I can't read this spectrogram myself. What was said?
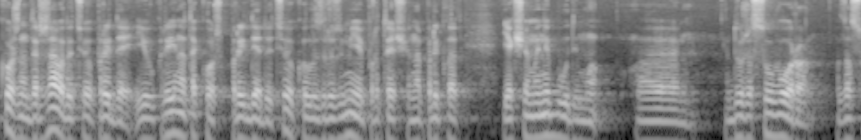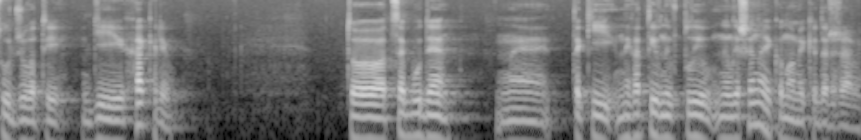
кожна держава до цього прийде, і Україна також прийде до цього, коли зрозуміє про те, що, наприклад, якщо ми не будемо е, дуже суворо засуджувати дії хакерів, то це буде е, такий негативний вплив не лише на економіку держави,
